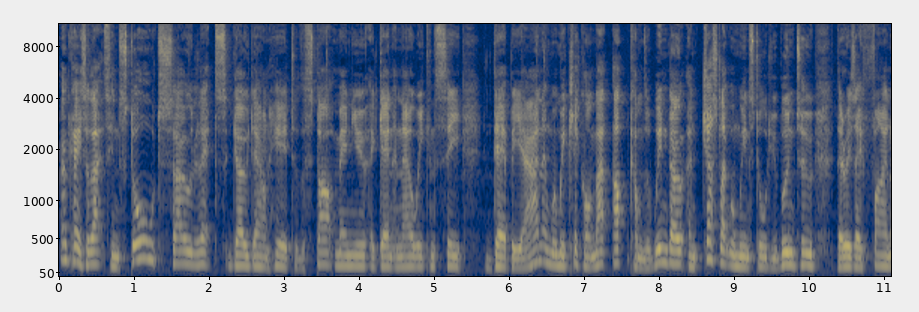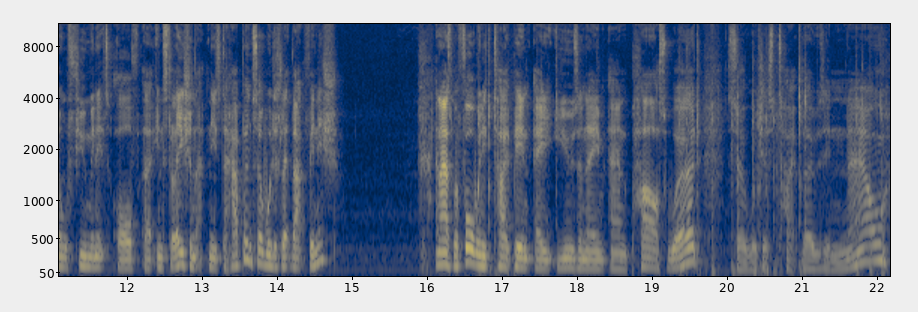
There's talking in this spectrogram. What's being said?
Okay, so that's installed. So let's go down here to the start menu again, and now we can see Debian. And when we click on that, up comes a window. And just like when we installed Ubuntu, there is a final few minutes of uh, installation that needs to happen. So we'll just let that finish. And as before, we need to type in a username and password. So we'll just type those in now.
